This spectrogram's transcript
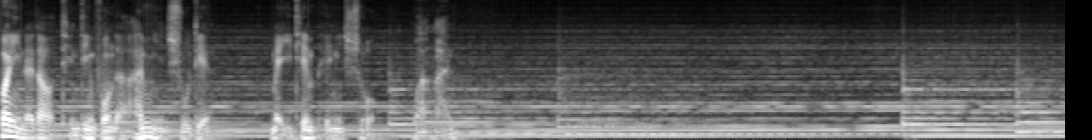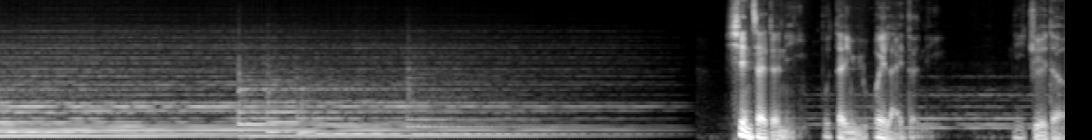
欢迎来到田定峰的安眠书店，每一天陪你说晚安。现在的你不等于未来的你。你觉得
